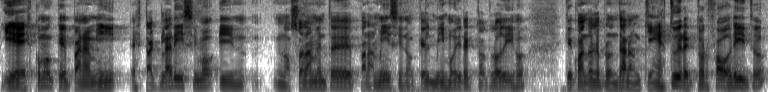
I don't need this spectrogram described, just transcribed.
Y es como que para mí está clarísimo, y no solamente para mí, sino que el mismo director lo dijo, que cuando le preguntaron quién es tu director favorito,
